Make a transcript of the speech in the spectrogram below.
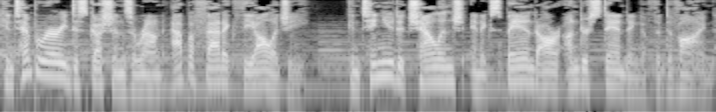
Contemporary discussions around apophatic theology continue to challenge and expand our understanding of the divine.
